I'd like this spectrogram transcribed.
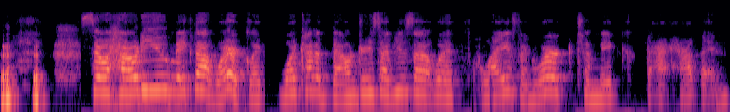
So, how do you make that work? Like, what kind of boundaries have you set with life and work to make that happen?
